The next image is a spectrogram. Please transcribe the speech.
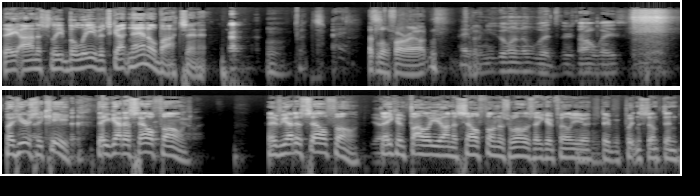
they honestly believe it's got nanobots in it. That's, that's a little far out. Hey, when you go in the woods, there's always But here's the key: they've got a cell phone. They've got a cell phone. Yeah. They can follow you on a cell phone as well as they can follow you if they've been putting something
